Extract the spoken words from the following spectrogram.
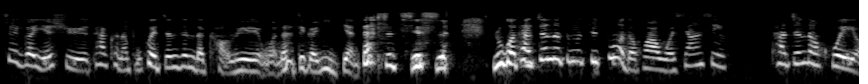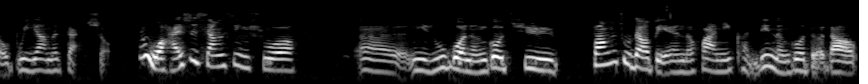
这个也许他可能不会真正的考虑我的这个意见，但是其实，如果他真的这么去做的话，我相信他真的会有不一样的感受。那我还是相信说，呃，你如果能够去帮助到别人的话，你肯定能够得到。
